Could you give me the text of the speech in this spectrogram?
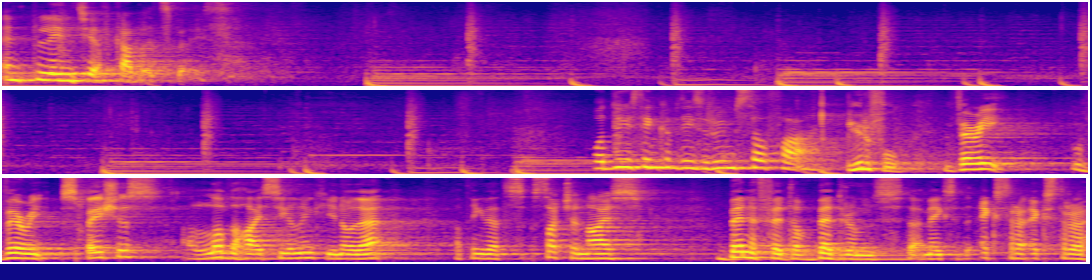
and plenty of cupboard space. What do you think of these rooms so far? Beautiful, very, very spacious. I love the high ceiling, you know that. I think that's such a nice benefit of bedrooms that makes it extra, extra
